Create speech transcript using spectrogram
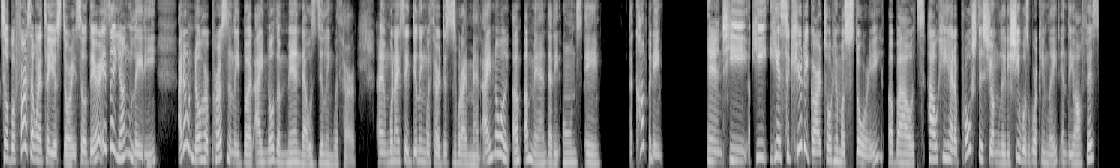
So, but first I want to tell you a story. So there is a young lady I don't know her personally, but I know the man that was dealing with her. And when I say dealing with her, this is what I meant. I know a, a man that he owns a a company and he he his security guard told him a story about how he had approached this young lady she was working late in the office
